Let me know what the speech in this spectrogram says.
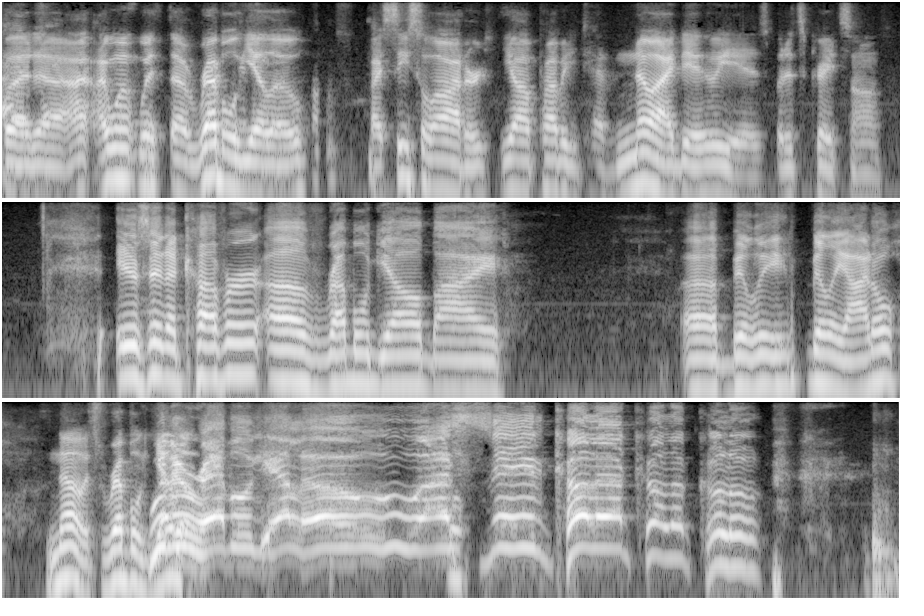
but uh, I, I went with uh, Rebel Yellow by Cecil Otter. Y'all probably have no idea who he is, but it's a great song. Is it a cover of Rebel Yell by uh, Billy Billy Idol? No, it's Rebel With a Yellow. rebel yellow, I said color, color, color.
